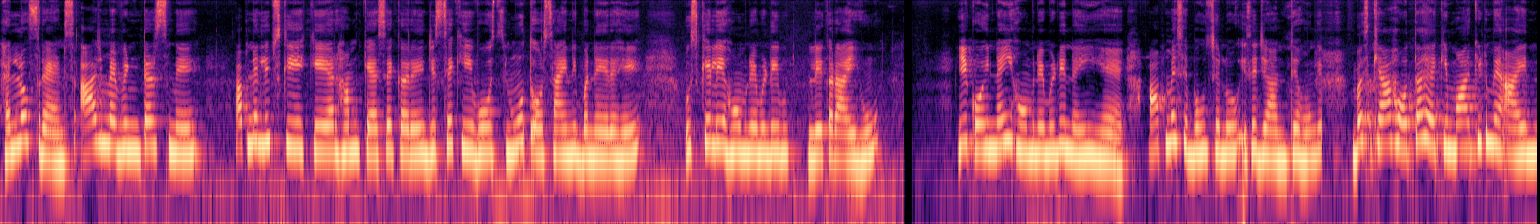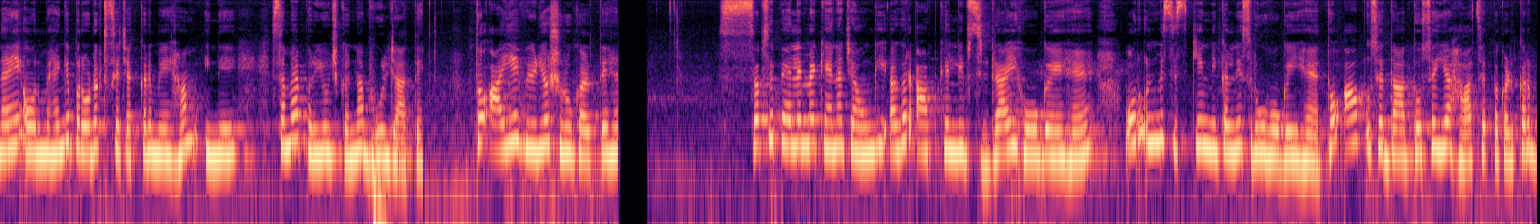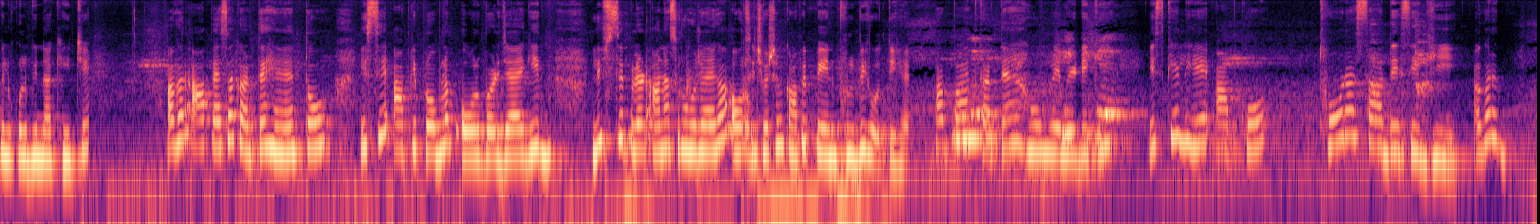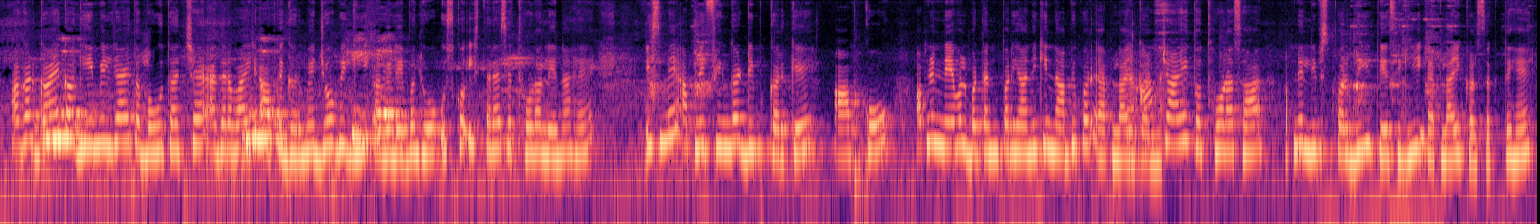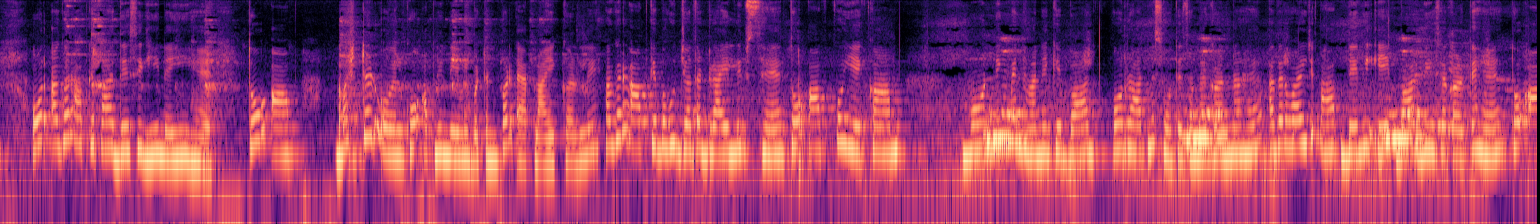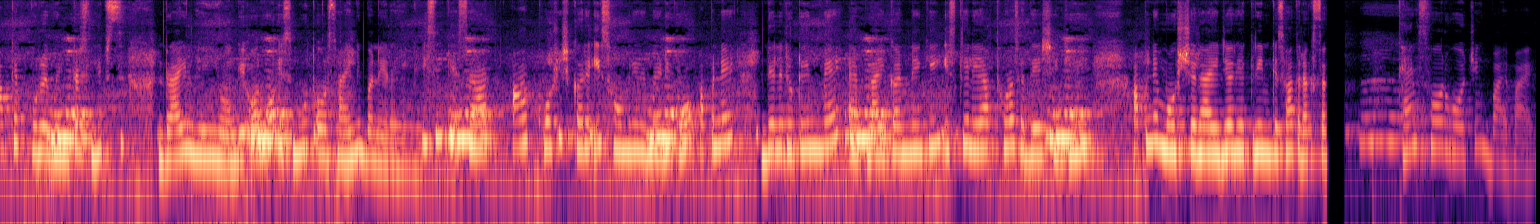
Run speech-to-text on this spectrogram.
Hello friends आज मैं winters में अपने लिप्स की केयर हम कैसे करें जिससे कि वो स्मूथ और शाइनी बने रहे, उसके लिए होम रेमेडी लेकर आई हूँ। ये कोई नई होम रेमेडी नहीं है। आप में से बहुत से लोग इसे जानते होंगे। बस क्या होता है कि मार्केट में आए नए और महँगे प्रोडक्ट्स के चक्कर में हम इन्हें समय पर यूज़ करना भूल जाते हैं। तो आइए वीडियो शुरू करते हैं। सबसे पहले मैं कहना चाहूँगी, अगर आपके लिप्स ड्राई हो गए हैं और उनमें से स्किन निकलनी शुरू हो गई है तो आप उसे दांतों से या हाथ से पकड़कर बिल्कुल भी ना खींचें। अगर आप ऐसा करते हैं तो इससे आपकी प्रॉब्लम और बढ़ जाएगी। लिप्स से ब्लड आना शुरू हो जाएगा और सिचुएशन काफ़ी पेनफुल भी होती है। अब बात करते हैं होम रेमेडी की। इसके लिए आपको थोड़ा सा देसी घी। अगर अगर गाय का घी मिल जाए तो बहुत अच्छा है अदरवाइज़ आपके घर में जो भी घी अवेलेबल हो, उसको इस तरह से थोड़ा लेना है। इसमें अपने फिंगर डिप करके आपको अपने नेवल बटन पर यानी कि नाभि पर अप्लाई करना। चाहें तो थोड़ा सा अपने लिप्स पर भी देसी घी अप्लाई कर सकते हैं। और अगर आपके पास देसी घी नहीं है तो आप मस्टर्ड ऑयल को अपने नेवल बटन पर अप्लाई कर लें। अगर आपके बहुत ज़्यादा ड्राई लिप्स हैं तो आपको ये काम मॉर्निंग में नहाने के बाद और रात में सोते समय करना है। अदरवाइज़ आप डेली एक बार भी ऐसा करते हैं तो आपके पूरे विंटर लिप्स ड्राई नहीं होंगे और वो स्मूथ और शाइनी बने रहेंगे। इसी के साथ आप कोशिश करें इस होम रेमेडी को अपने डेली रूटीन में अप्लाई करने की। इसके लिए आप थोड़ा सा देसी घी, अपने मॉइस्चराइजर या क्रीम के साथ रख सकते thanks for watching bye bye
